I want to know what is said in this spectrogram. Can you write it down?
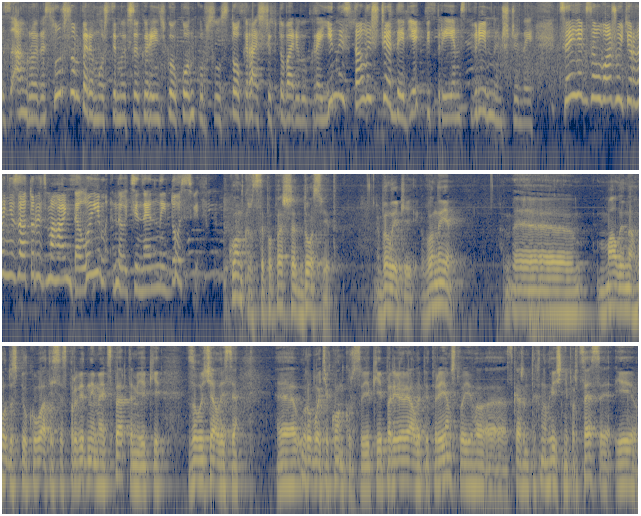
з агроресурсом переможцями всеукраїнського конкурсу «100 кращих товарів України стали ще 9 підприємств Рівненщини. Це, як зауважують організатори змагань, дало їм неоціненний досвід. Конкурс це, по-перше, досвід великий. Вони е, мали нагоду спілкуватися з провідними експертами, які залучалися у роботі конкурсу, які перевіряли підприємство, його, е, скажімо, технологічні процеси, і в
